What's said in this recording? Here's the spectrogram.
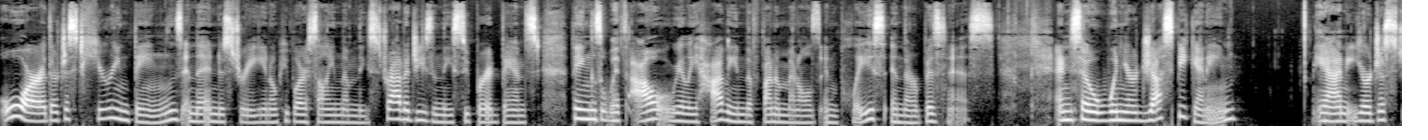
or they're just hearing things in the industry. You know people are selling them these strategies and these super advanced things without really having the fundamentals in place in their business. And so when you're just beginning and you're just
